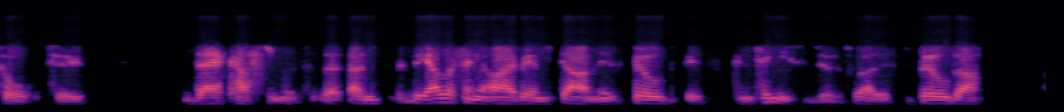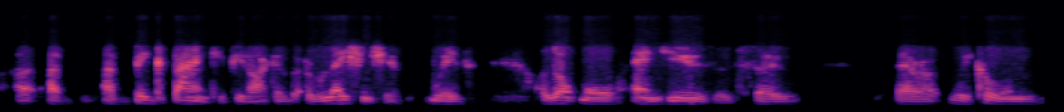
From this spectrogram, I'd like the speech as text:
talk to their customers. And the other thing that IABM's done is build, it continues to do as well, is to build up a, a, a big bank, if you like, a, a, relationship with a lot more end users. So there are, we call them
